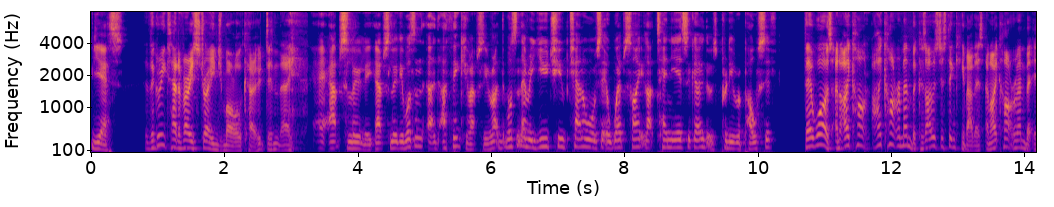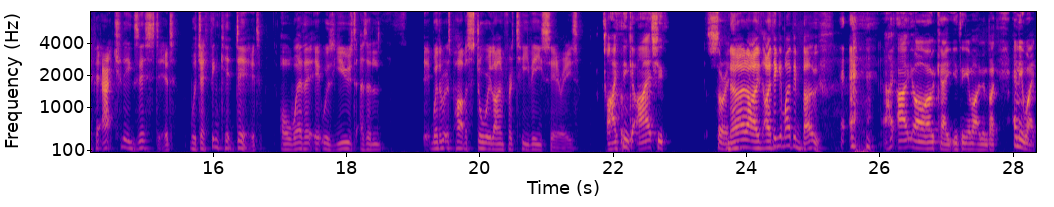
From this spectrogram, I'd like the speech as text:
Yes. The Greeks had a very strange moral code, didn't they? Absolutely, absolutely. Wasn't uh, I think you're absolutely right. Wasn't there a YouTube channel or was it a website like ten years ago that was pretty repulsive? There was, and I can't I can't remember because I was just thinking about this, and I can't remember if it actually existed, which I think it did, or whether it was used as a whether it was part of a storyline for a TV series. I think I actually. Sorry. No, no, I, I think it might have been both. I, I, oh, okay. You think it might have been both. Anyway,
